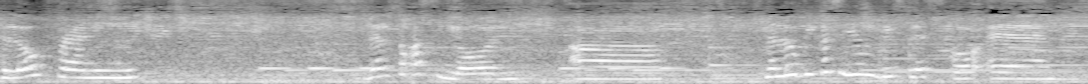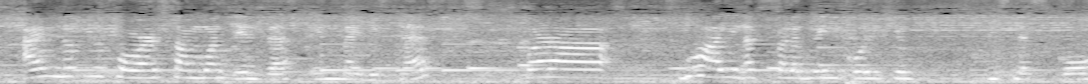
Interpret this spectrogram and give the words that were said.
Hello, Franny. Ganito kasi yun. Ah, nalugi kasi yung business ko and I'm looking for someone to invest in my business para buhayin at palaguin ko ulit yung business ko.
